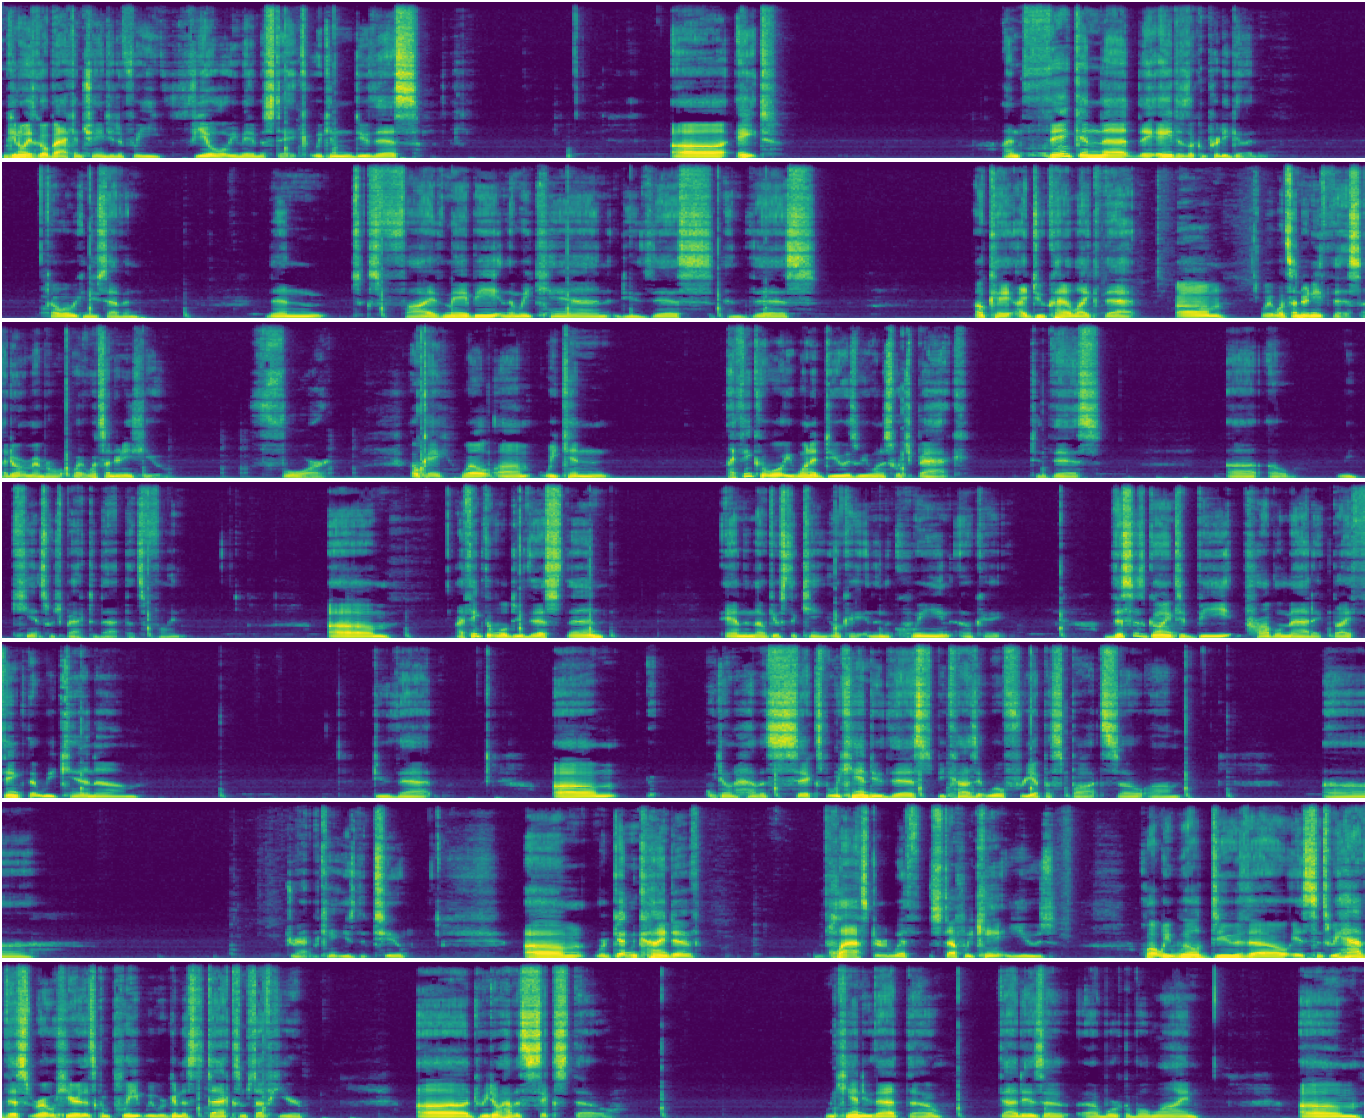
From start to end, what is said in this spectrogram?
We can always go back and change it if we feel we made a mistake. We can do this. Uh, eight. I'm thinking that the 8 is looking pretty good. Oh, well, we can do 7. Then six five maybe, and then we can do this and this. Okay, I do kind of like that. Um, wait, what's underneath this? I don't remember. What, what's underneath you? Four. Okay, well, um, we can. I think what we want to do is we want to switch back to this. Uh, oh, we can't switch back to that. That's fine. Um, I think that we'll do this then. And then they'll give us the king. Okay, and then the queen. Okay. This is going to be problematic, but I think that we can um, do that. Um, we don't have a six, but we can do this because it will free up a spot. So, um, uh, we can't use the two. Um, we're getting kind of plastered with stuff we can't use. What we will do, though, is since we have this row here that's complete, we were going to stack some stuff here. Uh, we don't have a six, though. We can do that, though. That is a, a workable line. Um,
